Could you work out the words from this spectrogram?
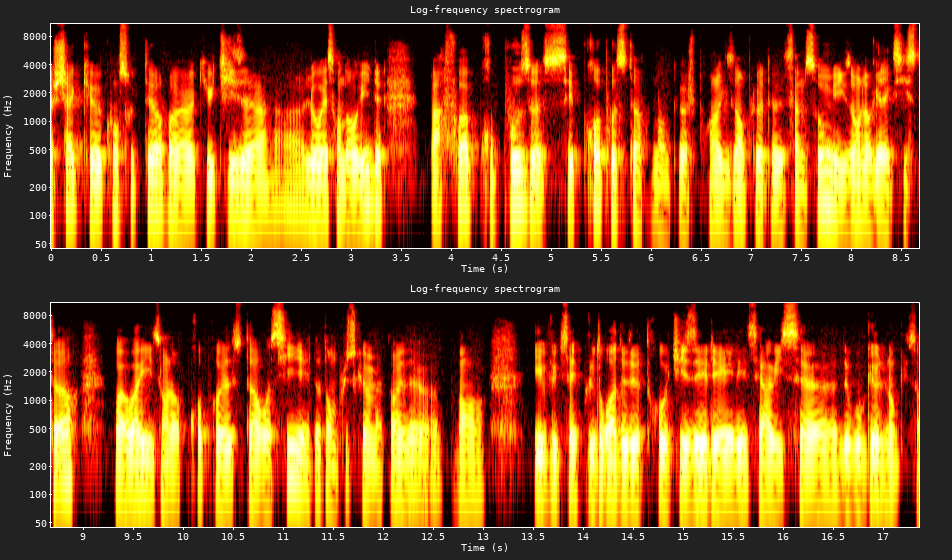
Chaque constructeur qui utilise l'OS Android parfois proposent ses propres stores. Donc euh, je prends l'exemple de Samsung, ils ont leur Galaxy Store, Huawei ils ont leur propre store aussi, et d'autant plus que maintenant, euh, vu que ça n'avait plus le droit de, trop utiliser les, services euh, de Google, donc ils,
